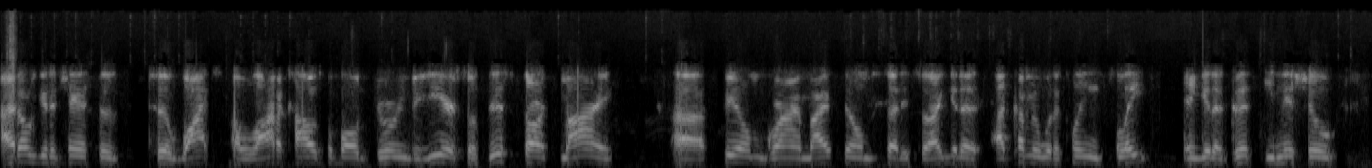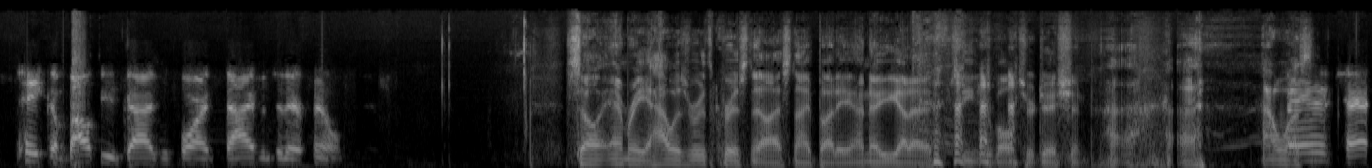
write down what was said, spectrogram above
I don't get a chance to to watch a lot of college football during the year, so this starts my uh, film grind, my film study. So I get a I come in with a clean slate and get a good initial take about these guys before I dive into their film. So, Emory, how was Ruth Chris last night, buddy? I know you got a Senior Bowl tradition. how was fantastic, it?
